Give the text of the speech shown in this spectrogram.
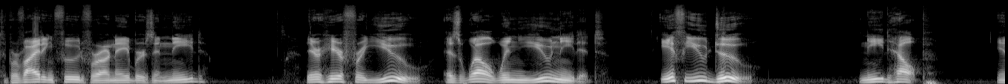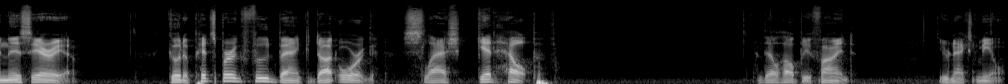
to providing food for our neighbors in need. They're here for you as well when you need it. If you do need help in this area, go to pittsburghfoodbank.org slash get help and they'll help you find your next meal.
